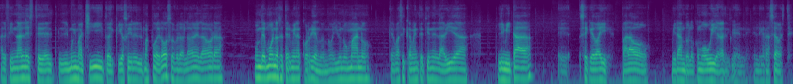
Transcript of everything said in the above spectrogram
Al final, este, el, el muy machito, el que yo soy el más poderoso, pero a la hora de la hora, un demonio se termina corriendo, ¿no? Y un humano que básicamente tiene la vida limitada, eh, se quedó ahí, parado, mirándolo, como huía el, desgraciado este.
